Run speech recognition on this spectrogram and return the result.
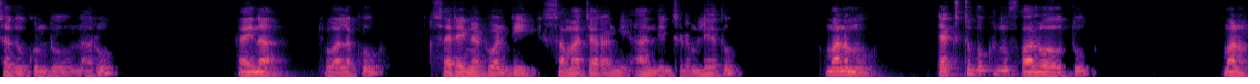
చదువుకుంటూ ఉన్నారు. అయినా వాళ్ళకు సరైనటువంటి సమాచారాన్ని అందించడం లేదు. మనము టెక్స్ట్ బుక్ను ఫాలో అవుతూ మనం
